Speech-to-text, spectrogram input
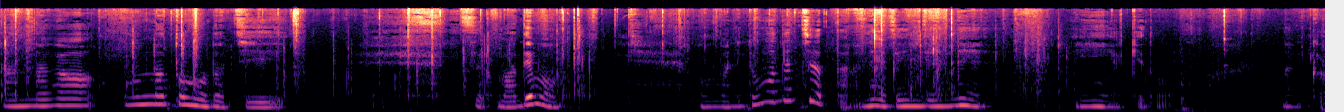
旦那が女友達つまあでもほんまに友達やったらね全然ねいいんやけどなんか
